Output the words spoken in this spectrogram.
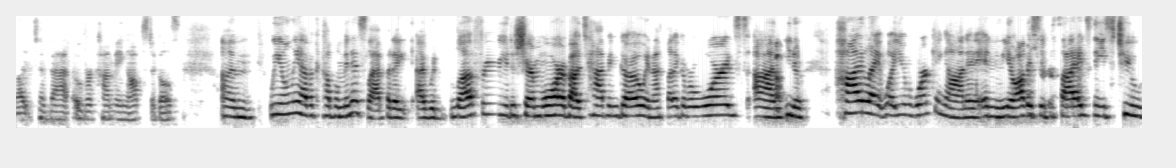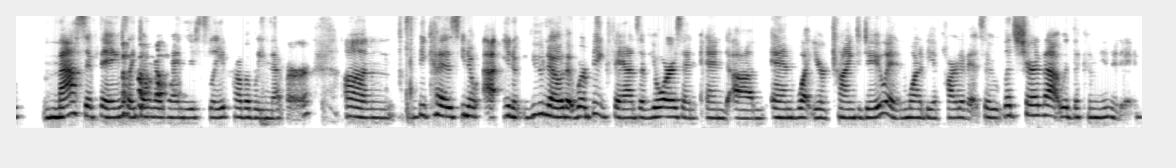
light to that, overcoming obstacles. Um, we only have a couple minutes left, but I, I would love for you to share more about Tapango and Athletica Rewards. Um, you know, highlight what you're working on, and, and you know, obviously besides these two massive things i don't know when you sleep probably never um, because you know uh, you know you know that we're big fans of yours and and um, and what you're trying to do and want to be a part of it so let's share that with the community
